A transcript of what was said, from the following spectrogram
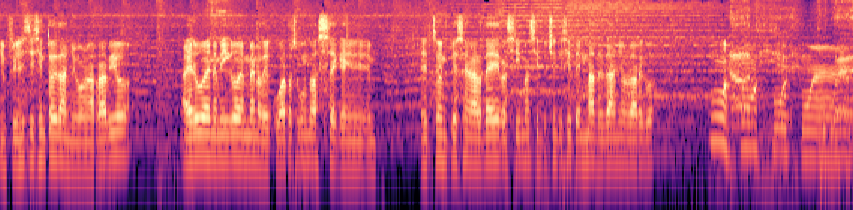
infligir 600 de daño con arrabio a héroe enemigo en menos de 4 segundos hace que em- estos empiecen a arder y reciban 187 más de daño a lo largo. Puede.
